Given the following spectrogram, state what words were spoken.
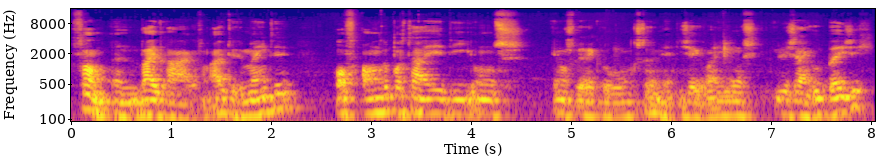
van een bijdrage vanuit de gemeente of andere partijen die ons in ons werk willen ondersteunen. Die zeggen van jongens, jullie zijn goed bezig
